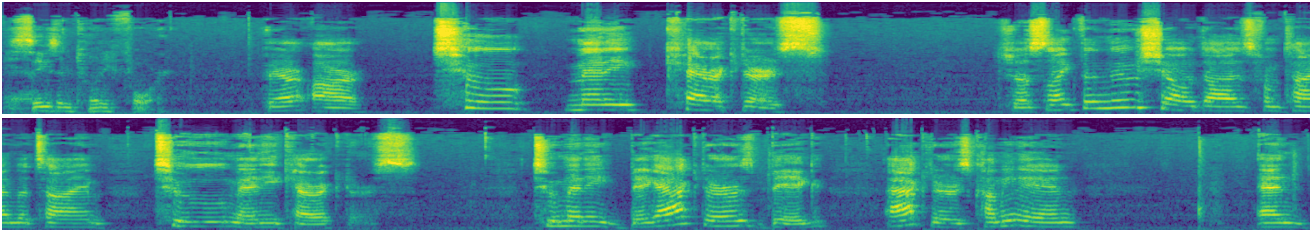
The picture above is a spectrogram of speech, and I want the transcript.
Yeah. Season 24. there are too many characters. Just like the news show does from time to time, too many characters. Too many big actors, big actors coming in and,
